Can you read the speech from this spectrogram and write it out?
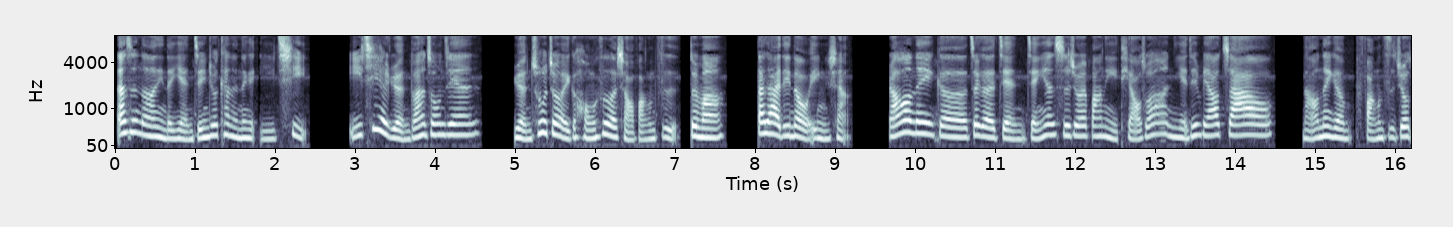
但是呢，你的眼睛就看着那个仪器，仪器的远端中间，远处就有一个红色的小房子，对吗？大家一定都有印象。然后那个这个检检验师就会帮你调，说啊，你眼睛不要眨哦。然后那个房子就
